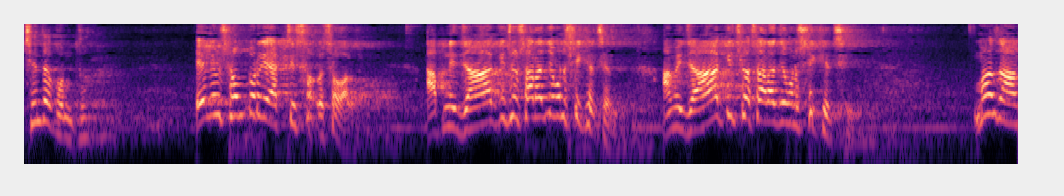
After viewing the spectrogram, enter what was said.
চিন্তা করুন তো। এলিম সম্পর্কে একটি সওয়াল। আপনি যা কিছু সারা জীবন শিখেছেন, আমি যা কিছু সারা জীবন শিখেছি মাজা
